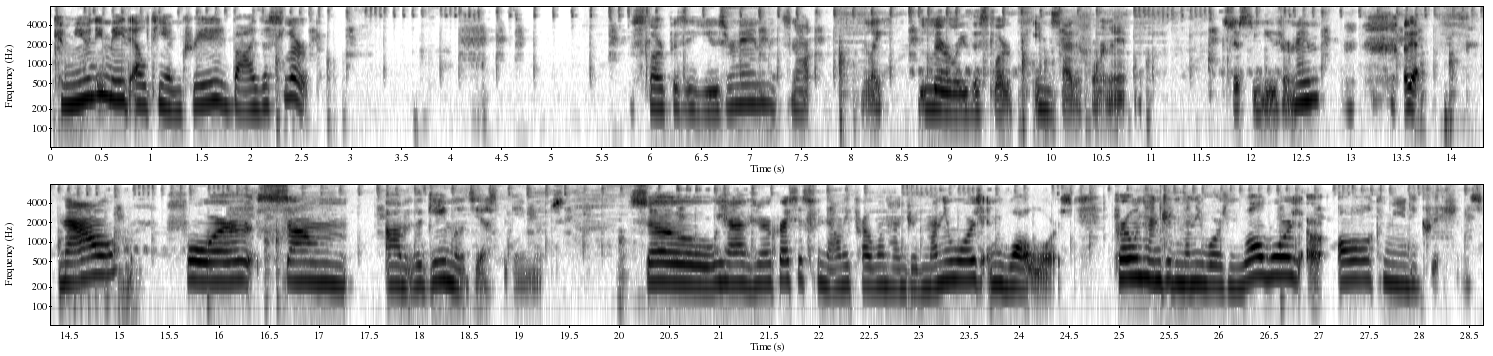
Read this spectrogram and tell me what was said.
community made LTM created by the Slurp. The Slurp is a username. It's not like literally the Slurp inside the Fortnite. It's just a username. Okay. Now for some um the game modes. Yes, the game modes. So we have Zero Crisis Finale, Pro 100, Money Wars, and Wall Wars. Pro 100, Money Wars, and Wall Wars are all community creations.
